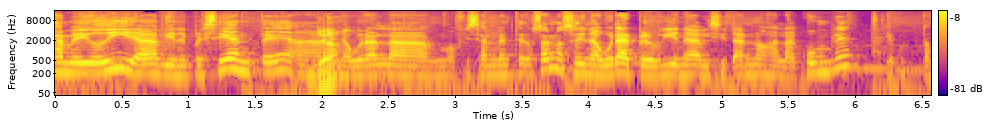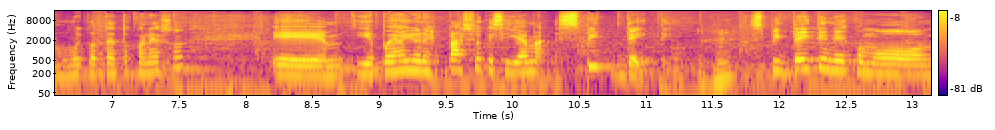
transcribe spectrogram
a mediodía viene el presidente a Ya. inaugurarla oficialmente, o sea, no sé inaugurar, pero viene a visitarnos a la cumbre, que estamos muy contentos con eso. Eh, y después hay un espacio que se llama Speed Dating. Speed Dating es como,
